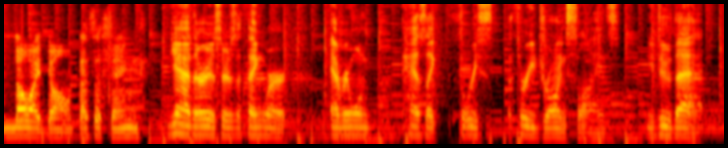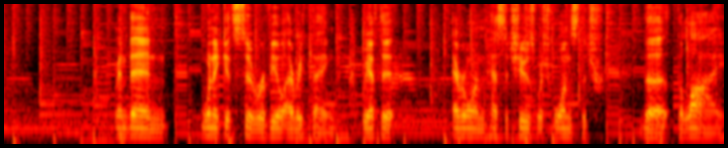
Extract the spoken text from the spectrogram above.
No, I don't. That's a thing. Yeah, there is. There's a thing where everyone has like three three drawing slides. You do that, and then when it gets to reveal everything, we have to. Everyone has to choose which one's the tr- the the lie,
